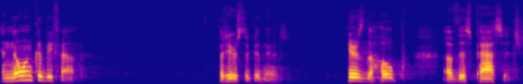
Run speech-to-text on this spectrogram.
and no one could be found. But here's the good news. Here's the hope of this passage.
